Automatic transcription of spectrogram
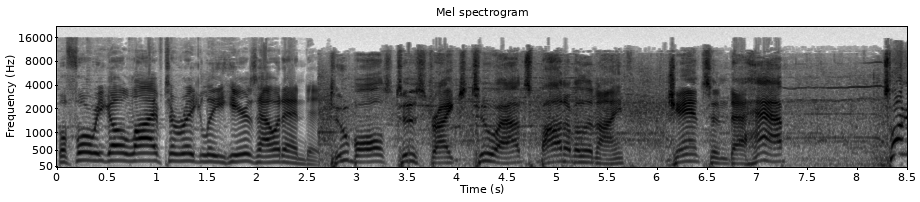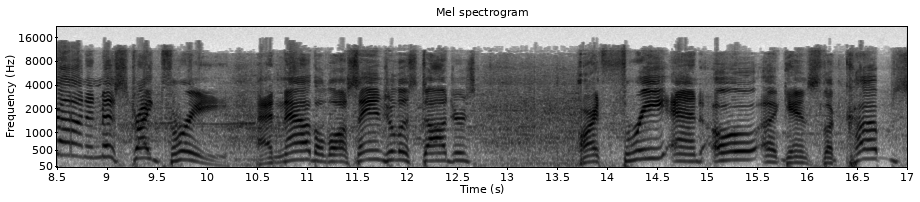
Before we go live to Wrigley, here's how it ended. Two balls, two strikes, two outs, bottom of the ninth. Jansen to Happ. Swung on and missed strike three. And now the Los Angeles Dodgers are 3 and 0 against the Cubs.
